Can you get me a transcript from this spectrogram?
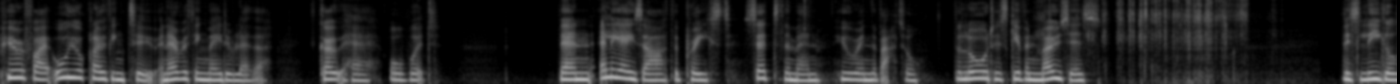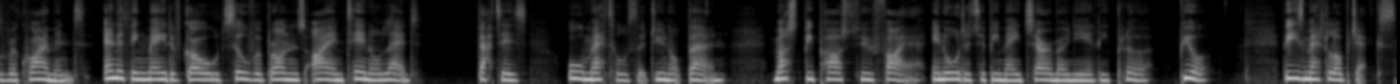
Purify all your clothing too, and everything made of leather, goat hair, or wood. Then Eleazar the priest said to the men who were in the battle, The Lord has given Moses this legal requirement anything made of gold, silver, bronze, iron, tin, or lead, that is, all metals that do not burn, must be passed through fire in order to be made ceremonially pure. pure. These metal objects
